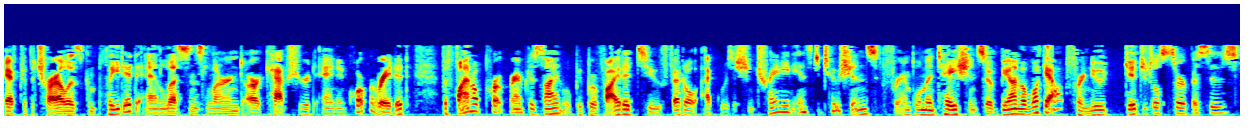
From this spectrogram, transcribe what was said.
After the trial is completed and lessons learned are captured and incorporated, the final program design will be provided to federal acquisition training institutions for implementation. So be on the lookout for new digital services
